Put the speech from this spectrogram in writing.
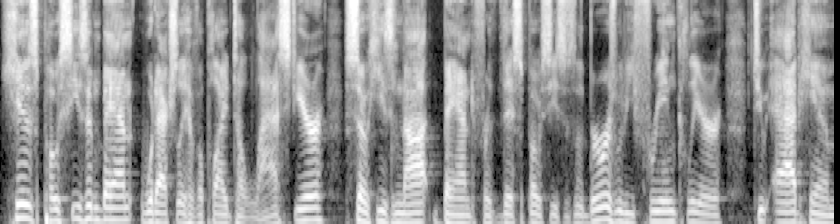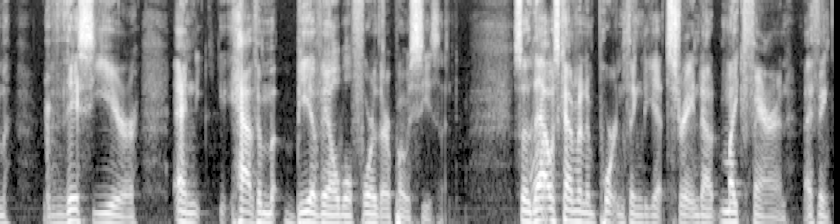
his postseason ban would actually have applied to last year, so he's not banned for this postseason. So the Brewers would be free and clear to add him this year and have him be available for their postseason. So that was kind of an important thing to get straightened out. Mike Farron, I think,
